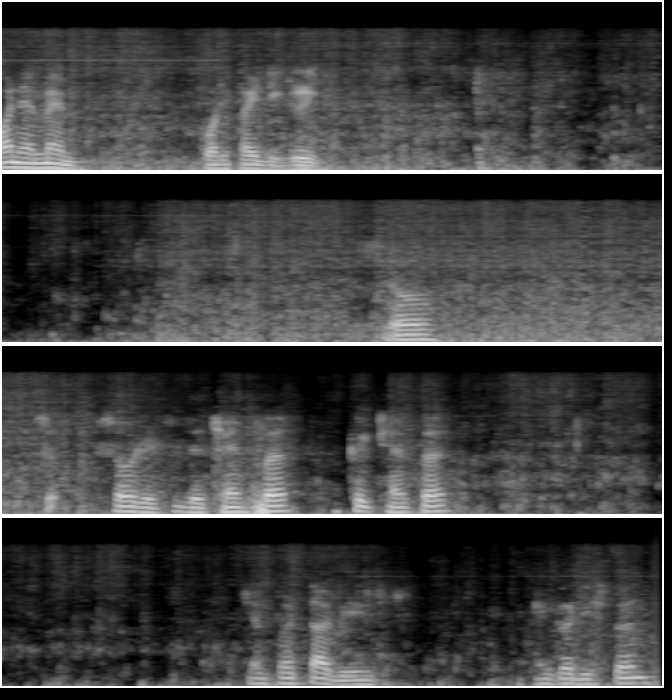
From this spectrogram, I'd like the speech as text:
1 mm 45 degree. So so so is the chamfer quick chamfer and first type is angle distance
